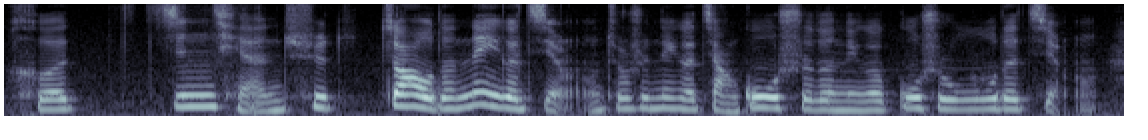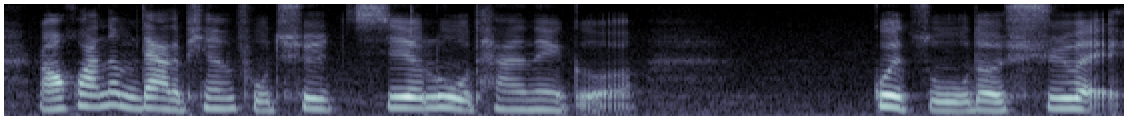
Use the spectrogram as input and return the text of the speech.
和金钱去造的那个景，就是那个讲故事的那个故事屋的景，然后花那么大的篇幅去揭露他那个贵族的虚伪。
